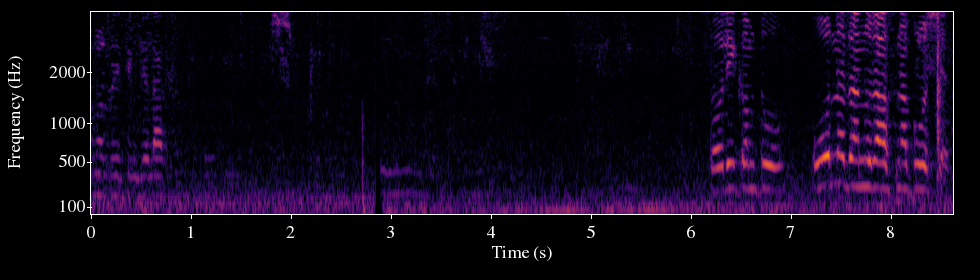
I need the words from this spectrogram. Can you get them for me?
normal breathing relax slowly come to Purna Dhanurasana posture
